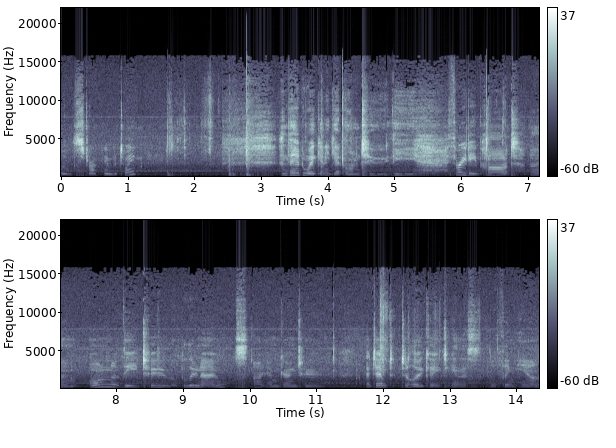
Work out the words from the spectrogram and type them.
Little stripe in between. And then we're going to get on to the 3D part. Um, on the two blue nails, I am going to attempt to locate in this little thing here.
